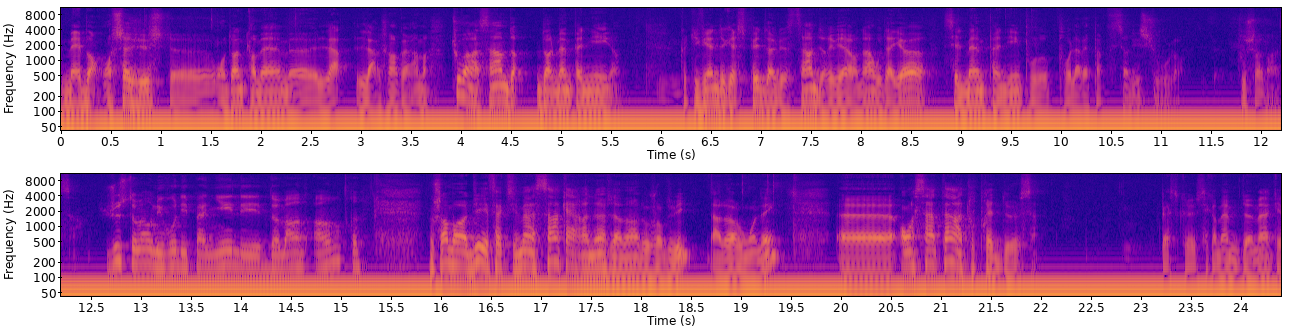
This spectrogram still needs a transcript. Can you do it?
Mais bon, on s'ajuste, on donne quand même l'argent carrément. Tout va ensemble dans, le même panier. Là. Que tu viennes de Gaspé, de l'Augustin, de Rivière-Nord ou d'ailleurs, c'est le même panier pour, pour la répartition des sous. Là. Tout ça ensemble. Justement, au niveau des paniers, les demandes entrent? Nous sommes rendus effectivement à 149 demandes aujourd'hui, à l'heure où on est. Euh, on s'attend à tout près de 200. Parce que c'est quand même demain que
